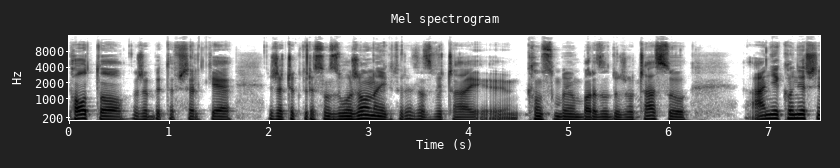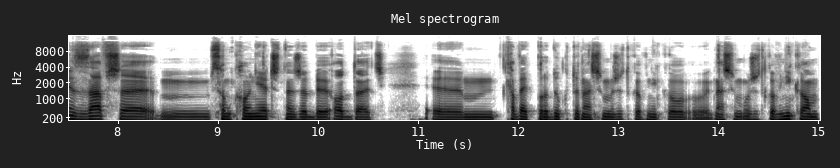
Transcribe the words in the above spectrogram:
po to, żeby te wszelkie rzeczy, które są złożone i które zazwyczaj konsumują bardzo dużo czasu, a niekoniecznie zawsze mm, są konieczne, żeby oddać kawałek produktu naszym, użytkowniku, naszym użytkownikom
